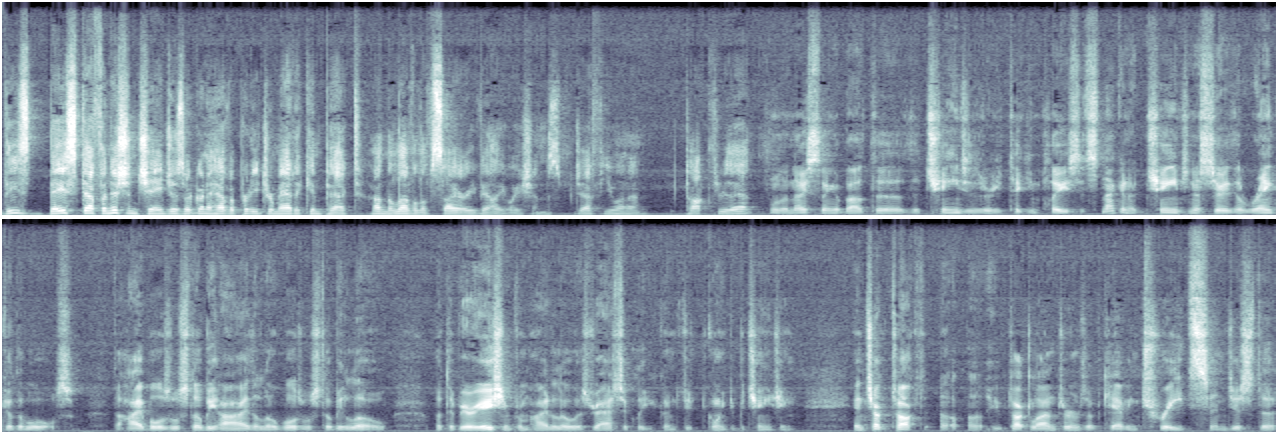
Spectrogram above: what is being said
these base definition changes are going to have a pretty dramatic impact on the level of sire evaluations. Jeff, you want to talk through that? Well, the nice thing about the, the changes that are taking place, it's not going to change necessarily the rank of the bulls. The high bulls will still be high, the low bulls will still be low, but the variation from high to low is drastically going to, going to be changing. And Chuck talked, uh, uh, he talked a lot in terms of calving traits and just uh,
